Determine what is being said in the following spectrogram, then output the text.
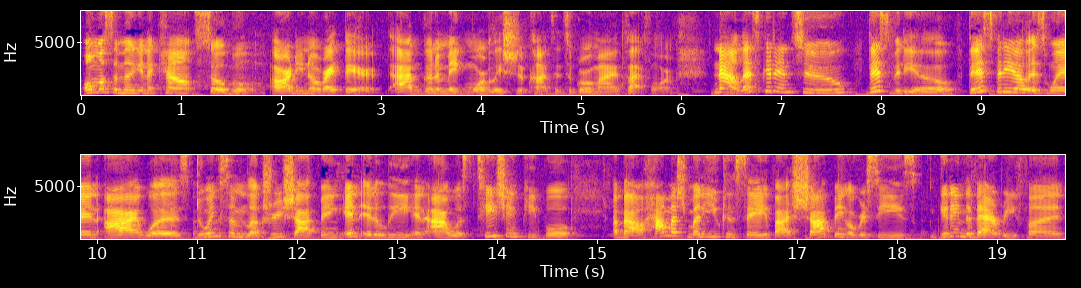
almost a million accounts. So boom. I already know right there I'm gonna make more relationship content to grow my platform. Now let's get into this video. This video is when I was doing some luxury shopping in Italy and I was teaching people about how much money you can save by shopping overseas, getting the VAT refund.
